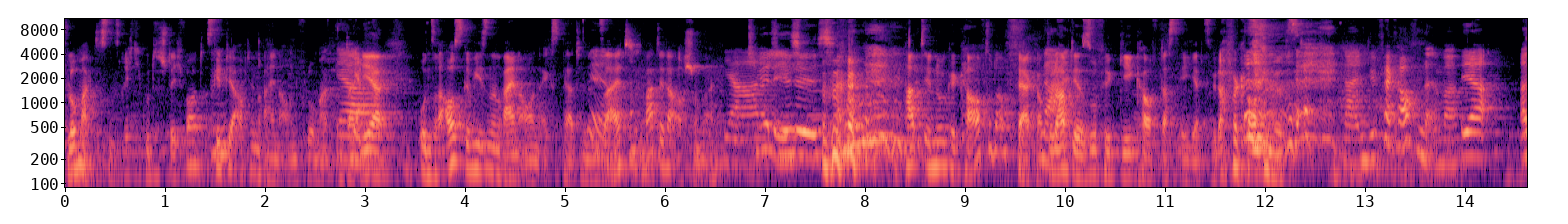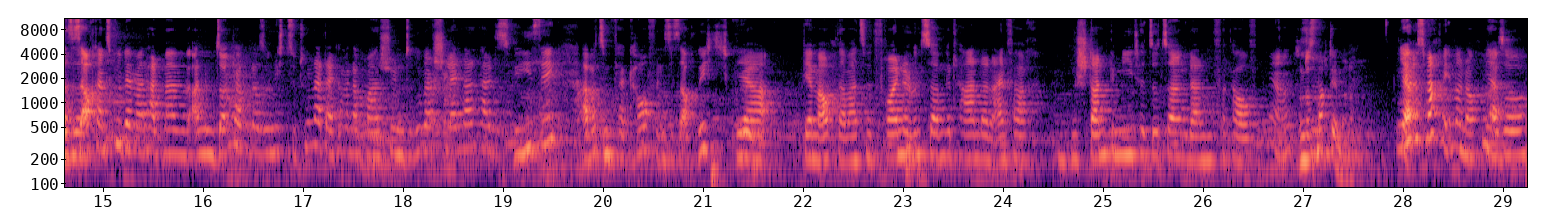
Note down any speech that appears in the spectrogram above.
Flohmarkt ist ein richtig gutes Stichwort. Es gibt mhm. ja auch den Rheinauen-Flohmarkt. Ja. Da ihr unsere ausgewiesenen Rheinauen-Expertinnen ja. seid, wart ihr da auch schon mal? Ja, natürlich. natürlich. habt ihr nur gekauft oder auch verkauft? Nein. Oder habt ihr so viel gekauft, dass ihr jetzt wieder verkaufen müsst? Nein, wir verkaufen da immer. Ja. Also, es ist auch ganz cool, wenn man halt mal an einem Sonntag oder so nichts zu tun hat, dann kann man doch mal schön drüber schlendern, halt ist riesig. Aber zum Verkaufen ist es auch richtig cool. Ja. Wir haben auch damals mit Freundinnen uns zusammengetan, dann einfach einen Stand gemietet sozusagen, dann verkauft. Ja. Und das macht ihr immer noch? Ja, ja, das machen wir immer noch. Ja. Also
